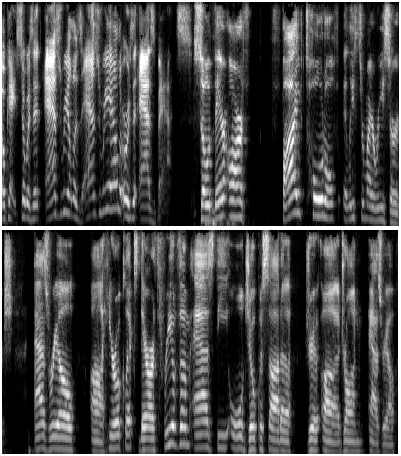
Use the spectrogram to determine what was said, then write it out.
okay. So is it Azrael as Azrael or is it Azbats? So there are th- five total, at least through my research, Azrael uh, HeroClix. There are three of them as the old Joe Quesada dri- uh, drawn Azrael.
